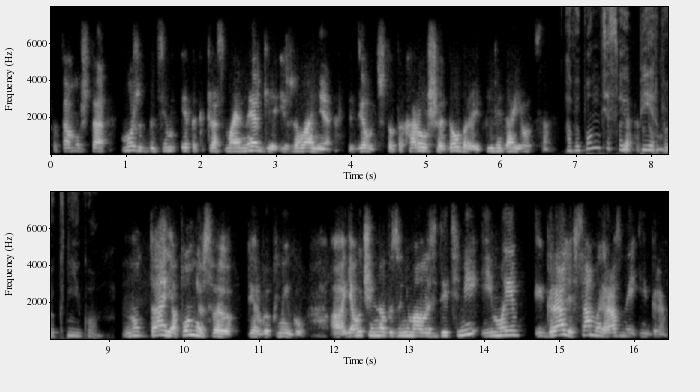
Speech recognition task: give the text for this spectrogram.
потому что, может быть, им это как раз моя энергия и желание сделать что-то хорошее, доброе и передается. А вы помните свою я первую книгу? Ну да, я помню свою первую книгу. А, я очень много занималась с детьми, и мы играли в самые разные игры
